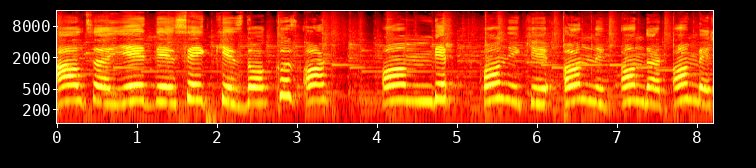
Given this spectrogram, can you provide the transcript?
6, 7, 8, 9, 10, 11, 12, 13, 14, 15,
